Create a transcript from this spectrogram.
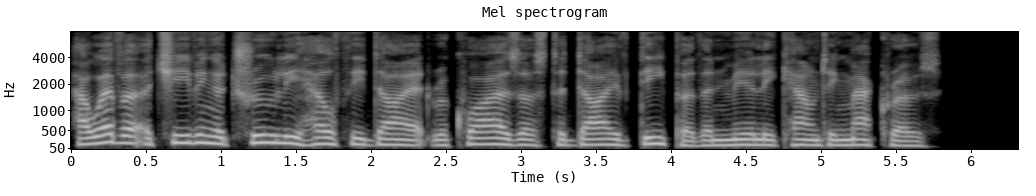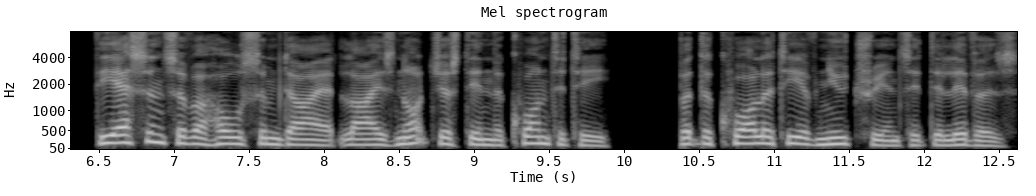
However, achieving a truly healthy diet requires us to dive deeper than merely counting macros. The essence of a wholesome diet lies not just in the quantity, but the quality of nutrients it delivers,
